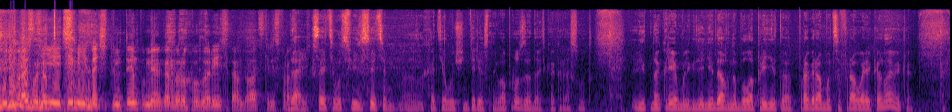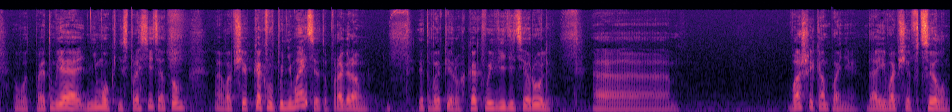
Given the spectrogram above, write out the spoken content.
будем расти теми незначительными темпами, о которых вы говорите, там 20-30%. Да, и, кстати, вот в связи с этим э, хотел очень интересный вопрос задать как раз вот вид на Кремль, где недавно была принята программа «Цифровая экономика». Вот, поэтому я не мог не спросить о том, а вообще, как вы понимаете эту программу. Это, во-первых, как вы видите роль э, вашей компании, да, и вообще в целом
